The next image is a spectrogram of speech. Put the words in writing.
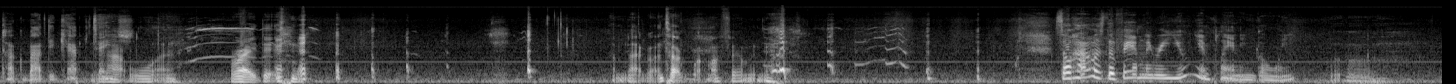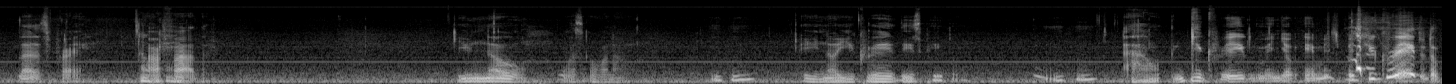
talk about decapitation. Not one. Right there. I'm not going to talk about my family. members. So how is the family reunion planning going? Ooh, Let us pray. Our Father, you know what's going on. Mm-hmm. You know you created these people. Mm-hmm. I don't think you created them in your image, but you created them.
